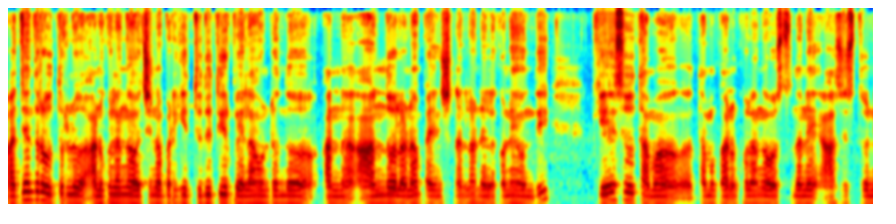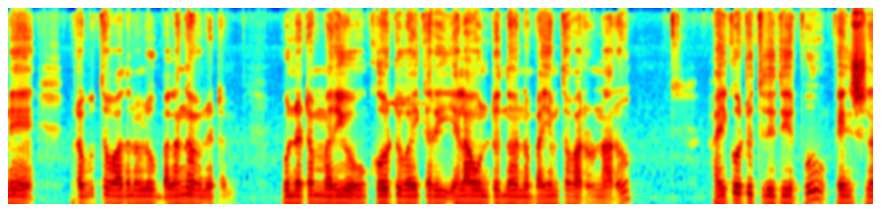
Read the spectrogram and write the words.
మధ్యంతర ఉత్తర్వులు అనుకూలంగా వచ్చినప్పటికీ తుది తీర్పు ఎలా ఉంటుందో అన్న ఆందోళన పెన్షనర్‌లో నెలకొనే ఉంది. కేసు తమ తమకు అనుకూలంగా వస్తుందని ఆశిస్తూనే ప్రభుత్వ వాదనలు బలంగా వినటం ఉండటం మరియు కోర్టు వైఖరి ఎలా ఉంటుందో అన్న భయంతో వారు ఉన్నారు హైకోర్టు తుది తీర్పు పెన్షన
